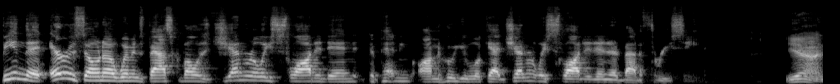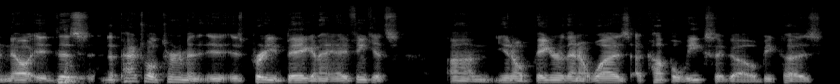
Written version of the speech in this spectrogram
Being that Arizona women's basketball is generally slotted in, depending on who you look at, generally slotted in at about a three seed. Yeah, no, it this the Pac-12 tournament is pretty big, and I, I think it's um, you know bigger than it was a couple weeks ago because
